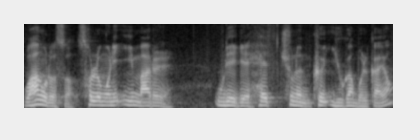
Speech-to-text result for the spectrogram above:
왕으로서 솔로몬이 이 말을 우리에게 해 주는 그 이유가 뭘까요?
